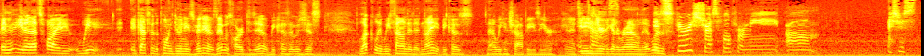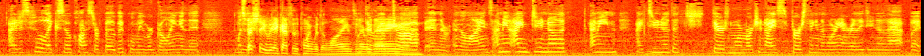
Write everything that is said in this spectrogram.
and you know that's why we it got to the point doing these videos. It was hard to do because it was just. Luckily, we found it at night because now we can shop easier and it's It easier to get around. It it's was very stressful for me. Um, it's just I just feel like so claustrophobic when we were going and the when especially it got to the point with the lines and with the rope drop and- and the and the lines. I mean, I do know that. I mean, I do know that there's more merchandise first thing in the morning. I really do know that, but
